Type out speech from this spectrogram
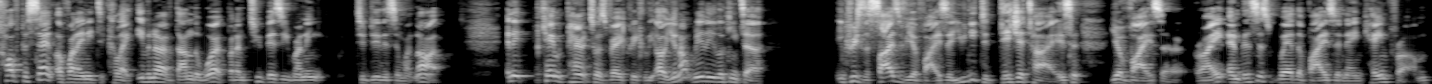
12% of what I need to collect, even though I've done the work, but I'm too busy running to do this and whatnot. And it became apparent to us very quickly oh, you're not really looking to increase the size of your visor. You need to digitize your visor, right? And this is where the VIIZR name came from.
